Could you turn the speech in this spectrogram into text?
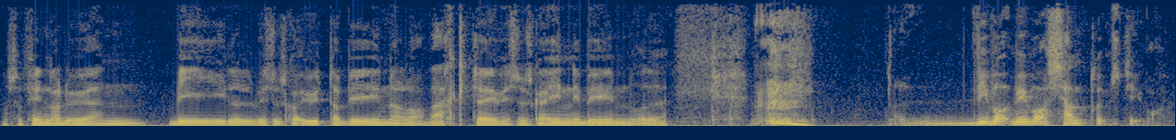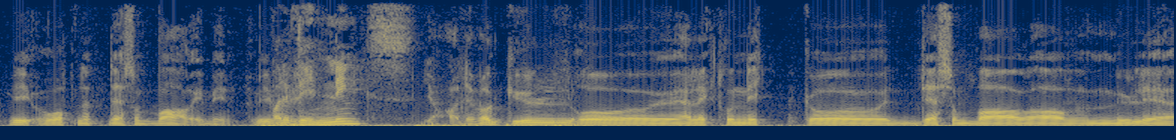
Og så finner du en bil hvis du skal ut av byen, eller verktøy hvis du skal inn i byen. Vi, var, vi var sentrumstyver. Vi åpnet det som var i byen. Vi, Var det vinnings... ja, det var gull og elektronikk og det som var av mulige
